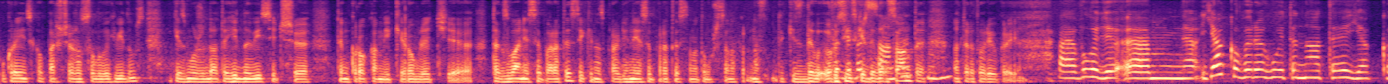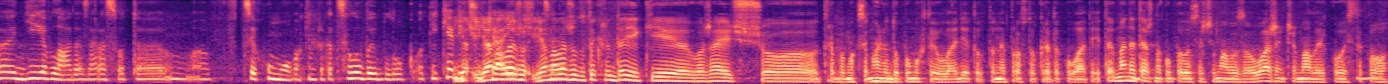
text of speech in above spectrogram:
українська в першу чергу силових відомств, які зможуть дати гідну відсіч е, тим крокам, які роблять е, так звані сепаратисти, які насправді не є сепаратистами, тому що це див- російські диверсанти. на території України. Е, Володя, ем, як ви реагуєте на те, як діє влада зараз, от в цих умовах, наприклад, силовий блок? От яке Я, відчуття? я, належу, є, я це- належу до тих людей, які вважають, що треба максимально допомогти владі, тобто не просто критикувати. І те в мене теж накопилося чимало зауважень, чимало якогось такого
